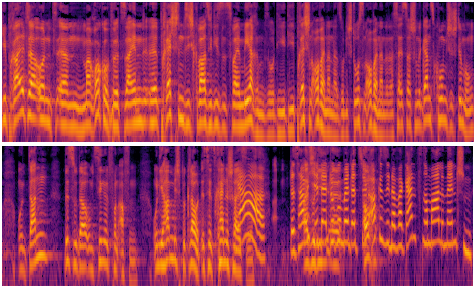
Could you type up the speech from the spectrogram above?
Gibraltar und ähm, Marokko wird sein, äh, brechen sich quasi diesen zwei Meeren so, die die brechen aufeinander, so die stoßen aufeinander. Das heißt, da ist schon eine ganz komische Stimmung und dann bist du da umzingelt von Affen und die haben mich beklaut. Ist jetzt keine Scheiße. Ja, das habe Also ich in die, der äh, Dokumentation auch- auch, gesehen. Da war ganz normale Menschen.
